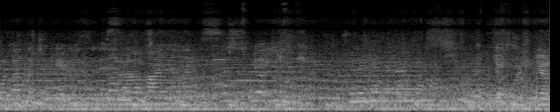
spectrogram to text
Oradan da çekebilirsiniz. Şöyle gel.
